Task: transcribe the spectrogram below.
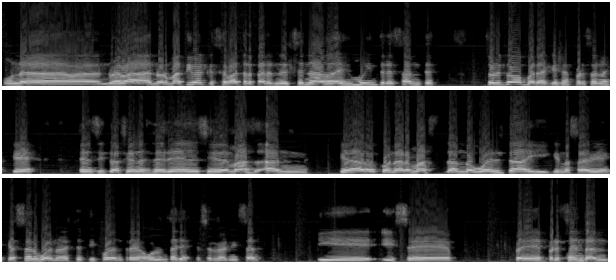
una nueva normativa que se va a tratar en el Senado. Es muy interesante, sobre todo para aquellas personas que en situaciones de herencia y demás han quedado con armas dando vuelta y que no sabe bien qué hacer. Bueno, este tipo de entregas voluntarias que se organizan y, se presentan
